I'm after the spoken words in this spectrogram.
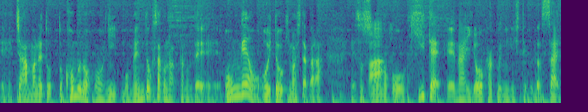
えー、ジャーマネ .com の方にもうめんどくさくなったので、えー音源を置いておきましたから、えーそちらの方を聞いて、えー内容を確認してください、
